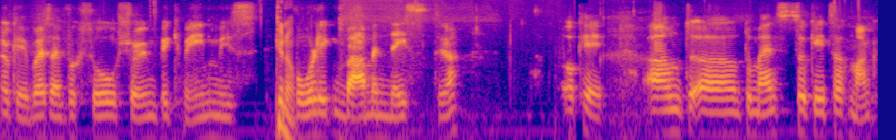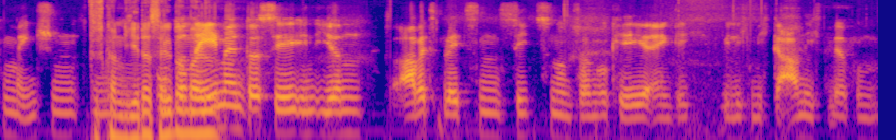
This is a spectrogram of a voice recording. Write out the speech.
Okay, weil es einfach so schön bequem ist. Genau. Wohligen, warmen Nest, ja. Okay. Und äh, du meinst, so geht es auch manchen Menschen. Das kann jeder selber Unternehmen, mal. dass sie in ihren Arbeitsplätzen sitzen und sagen, okay, eigentlich will ich mich gar nicht mehr vom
